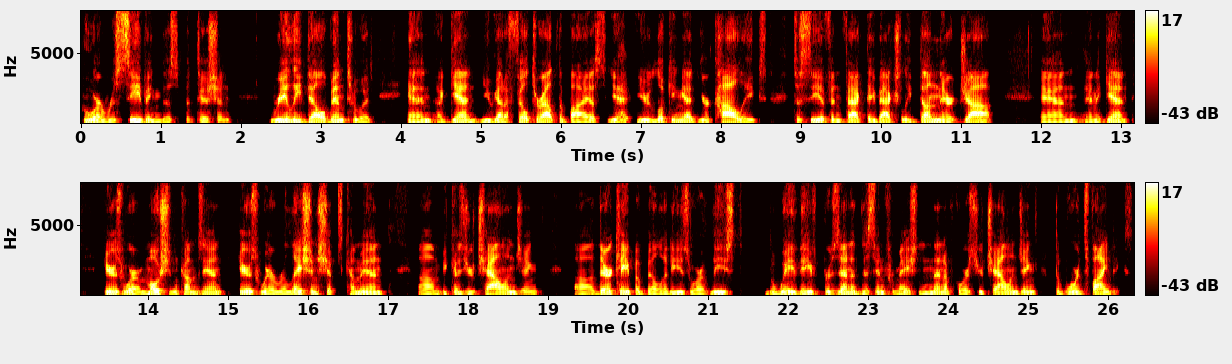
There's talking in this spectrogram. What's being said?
who are receiving this petition really delve into it and again, you got to filter out the bias. You, you're looking at your colleagues to see if, in fact, they've actually done their job. And, and again, here's where emotion comes in, here's where relationships come in. um, because you're challenging uh, their capabilities or at least the way they've presented this information. And then, of course, you're challenging the board's findings.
